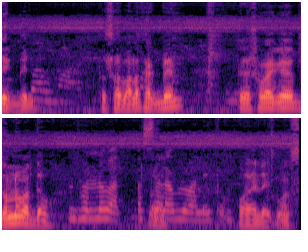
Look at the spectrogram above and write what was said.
দেখবেন। তো সবাই ভালো থাকবেন। তো সবাইকে ধন্যবাদ দাও। ধন্যবাদ। আসসালামু আলাইকুম। ওয়ালাইকুম আসসালাম।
